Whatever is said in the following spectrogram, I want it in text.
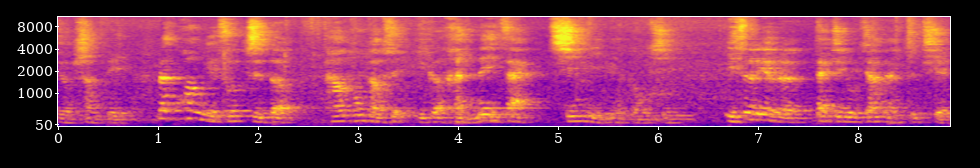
只有上帝。那旷野所指的，它通常是一个很内在心里面的东西。以色列人在进入迦南之前，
